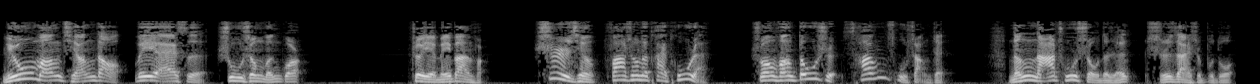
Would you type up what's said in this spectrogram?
流氓强盗 VS 书生文官。这也没办法，事情发生的太突然，双方都是仓促上阵，能拿出手的人实在是不多，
